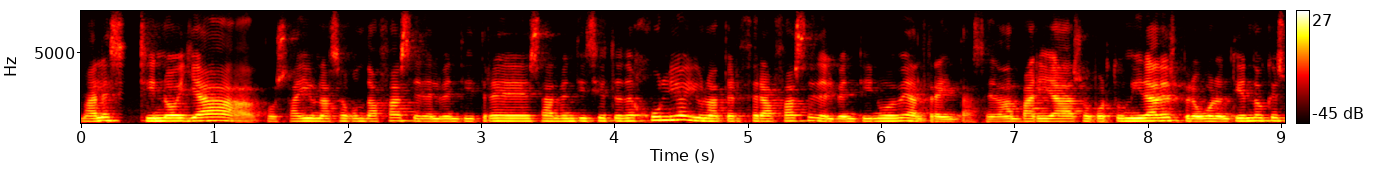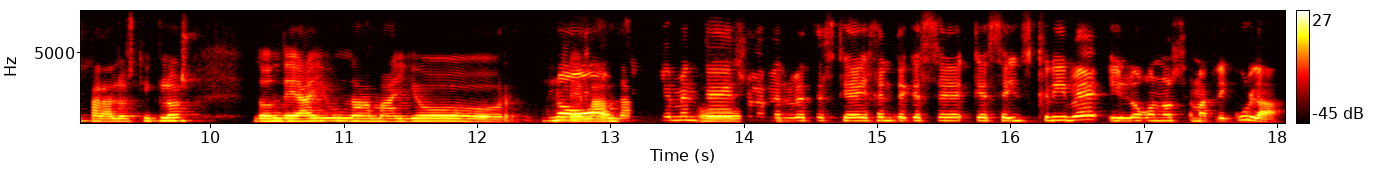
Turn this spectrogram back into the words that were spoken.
¿Vale? Si no, ya pues hay una segunda fase del 23 al 27 de julio y una tercera fase del 29 al 30. Se dan varias oportunidades, pero bueno, entiendo que es para los ciclos donde hay una mayor No, demanda. simplemente o- suele haber veces que hay gente que se, que se inscribe y luego no se matricula.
